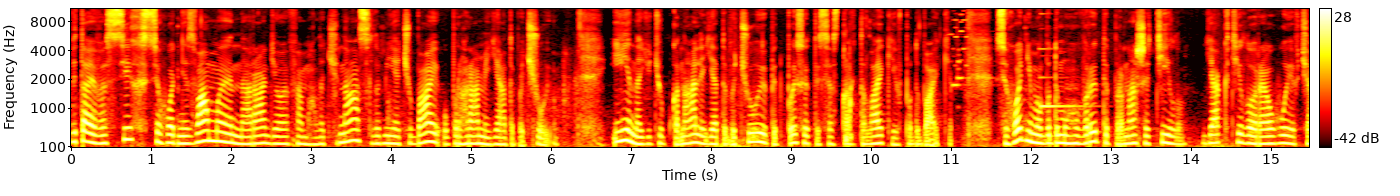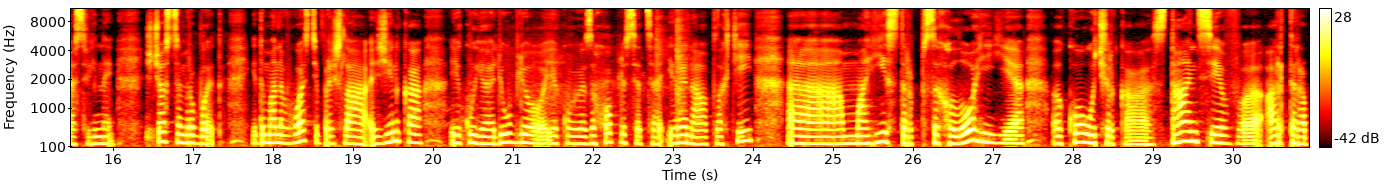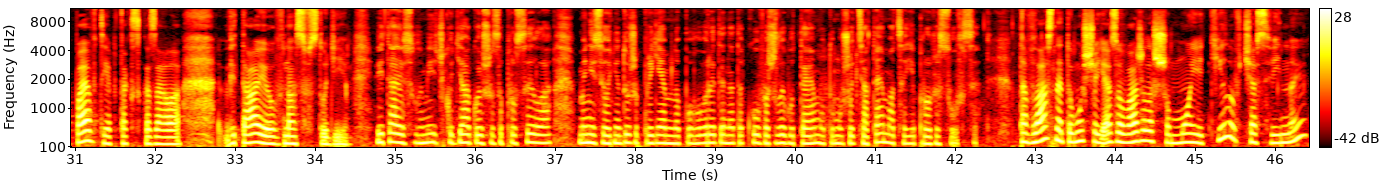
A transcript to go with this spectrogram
Вітаю вас всіх. Сьогодні з вами на радіо ФМ Галичина Соломія Чубай у програмі Я тебе чую. І на YouTube каналі Я тебе чую. Підписуйтеся, ставте лайки і вподобайки. Сьогодні ми будемо говорити про наше тіло, як тіло реагує в час війни, що з цим робити. І до мене в гості прийшла жінка, яку я люблю, якою захоплюся. Це Ірина Плахтій, е, магістр психології, е, коучерка з танців, е, арт-терапевт, я б так сказала. Вітаю в нас в студії. Вітаю, Соломієчко, дякую, що запросила. Мені сьогодні дуже приємно поговорити на таку важливу тему, тому що ця тема це є про ресурси. Та власне, тому що я зауважила, що моє тіло в час війни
